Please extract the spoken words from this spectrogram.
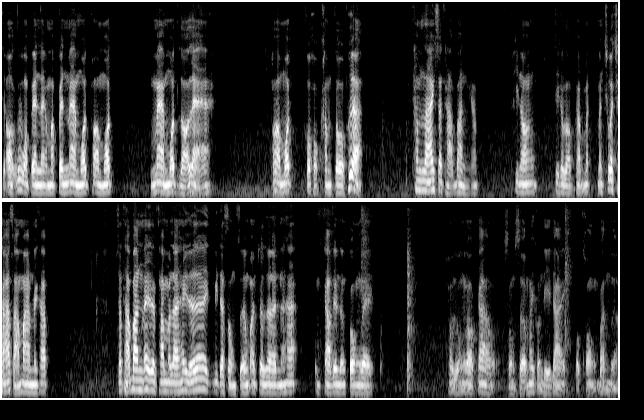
จะออกลูกมาเป็นอะไรมาเป็นแม่มด พ่อมด แม่มดหล่อแหลพ่อมดโกหกคำโตเพื่อทำร้ายสถาบันครับ พี่น้องที่เคารพครับ มันมันชั่วช้าสามานไหมครับ สถาบันไม่ได้ทำอะไรให้เลย มีแต่ส่งเสริมความเจริญนะฮะผมกล่าวเรียนตรงๆเลยพ่อหลวงรอเก้าส่งเสริมให้คนดีได้ปกครองบ้านเมือง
